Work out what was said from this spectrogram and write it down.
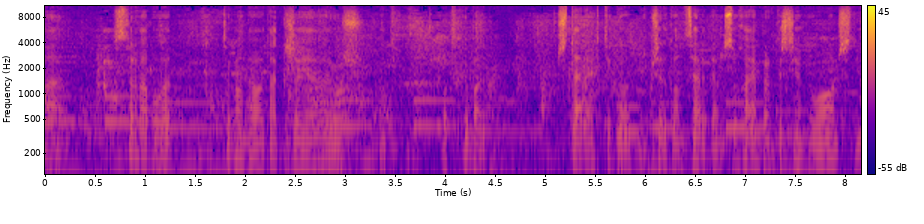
A sprawa była, wyglądała tak, że ja już od, od chyba czterech tygodni przed koncertem słuchałem praktycznie wyłącznie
